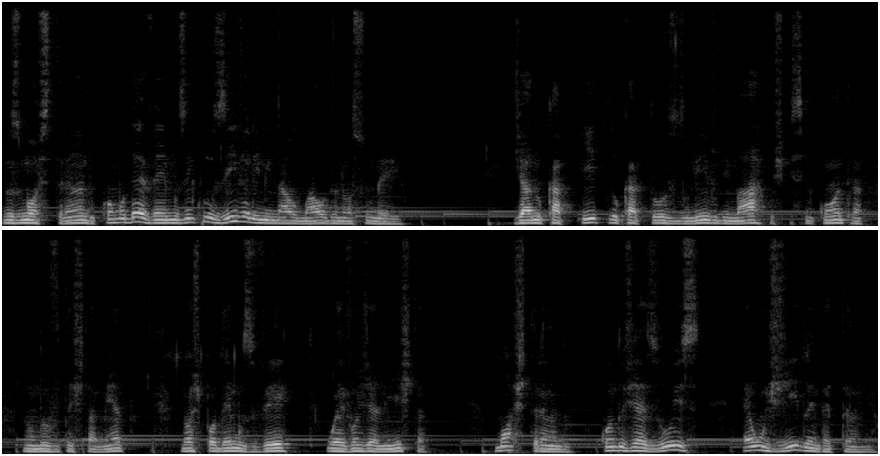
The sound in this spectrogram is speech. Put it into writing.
nos mostrando como devemos, inclusive, eliminar o mal do nosso meio. Já no capítulo 14 do livro de Marcos, que se encontra no Novo Testamento, nós podemos ver o evangelista mostrando quando Jesus é ungido em Betânia.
